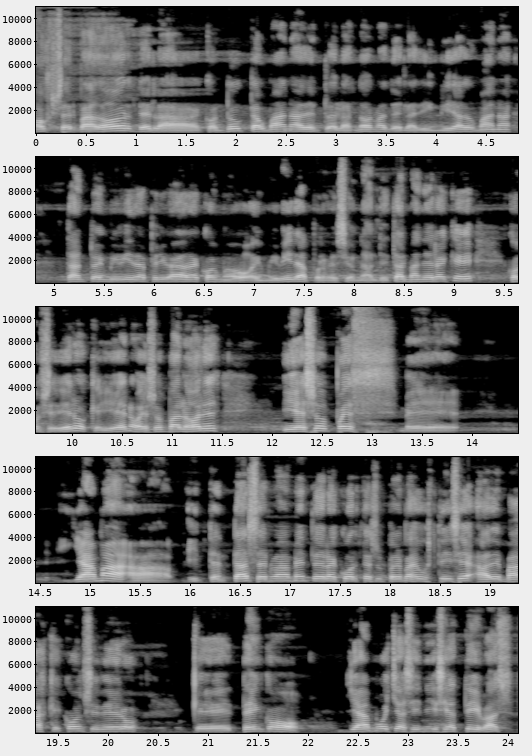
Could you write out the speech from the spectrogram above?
observador de la conducta humana dentro de las normas de la dignidad humana, tanto en mi vida privada como en mi vida profesional. De tal manera que considero que lleno esos valores y eso pues me llama a intentar ser nuevamente de la Corte Suprema de Justicia, además que considero que tengo ya muchas iniciativas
